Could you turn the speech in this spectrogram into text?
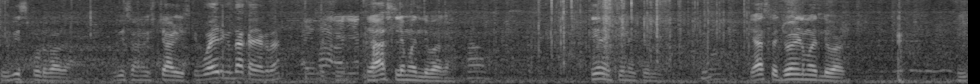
ते वीस फूट बघा वीस आणि वीस चाळीस. वायरिंग दाखवा एकदा. हे असले मधली बघा. ते नाही ते नाही ते नाही. हे असले जॉईंट मधली बघा. ही-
